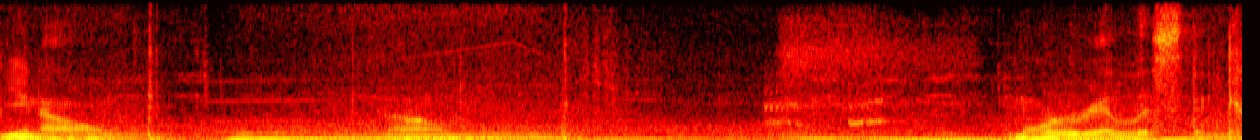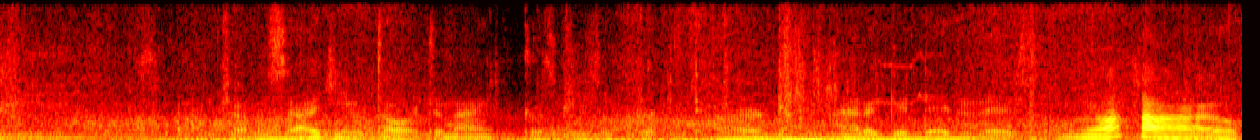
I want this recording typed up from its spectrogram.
you know, um, more realistic. I'm trying to say I can't even talk tonight because I'm so freaking tired. I had a good day today. So, oh,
